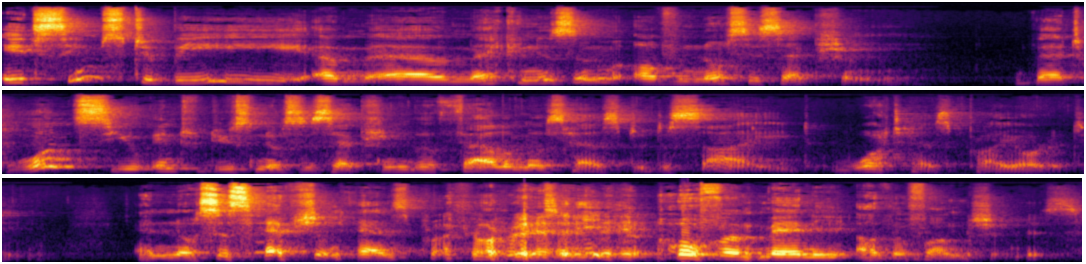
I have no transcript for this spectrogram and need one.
It seems to be a, a mechanism of nociception. That once you introduce nociception, the thalamus has to decide what has priority. And nociception has priority over many other functions.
